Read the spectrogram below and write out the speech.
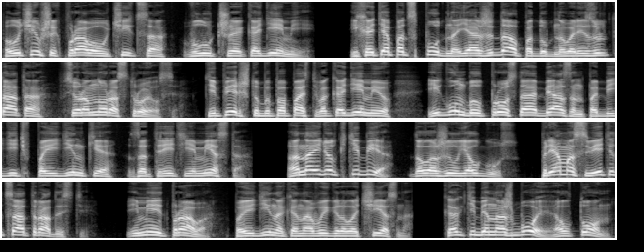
получивших право учиться в лучшей академии. И хотя подспудно я ожидал подобного результата, все равно расстроился. Теперь, чтобы попасть в академию, Игун был просто обязан победить в поединке за третье место. «Она идет к тебе», — доложил Ялгус. «Прямо светится от радости. Имеет право. Поединок она выиграла честно. Как тебе наш бой, Алтон?»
